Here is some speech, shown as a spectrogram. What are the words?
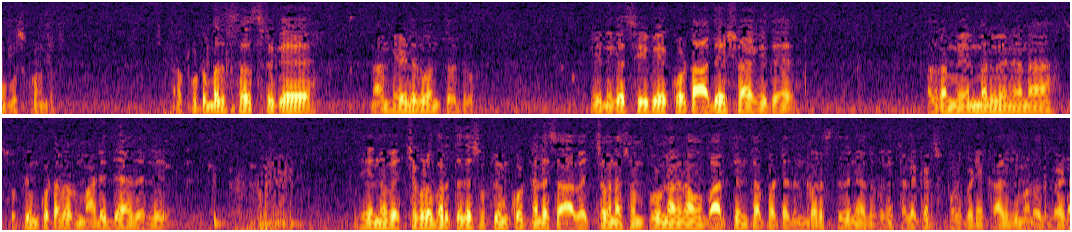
ಮುಗಿಸ್ಕೊಂಡು. ಆ ಕುಟುಂಬದ ಸದಸ್ಯರಿಗೆ ನಾನು ಹೇಳಿರುವಂಥದ್ದು, ಏನೀಗ ಸಿಬಿಐ ಕೋರ್ಟ್ ಆದೇಶ ಆಗಿದೆ, ಅದರ ಮೇಲ್ಮನವಿನ ಸುಪ್ರೀಂ ಕೋರ್ಟ್ ಅವರು ಮಾಡಿದ್ದೇ ಆದಲ್ಲಿ, ಇದೇನು ವೆಚ್ಚಗಳು ಬರ್ತದೆ ಸುಪ್ರೀಂ ಕೋರ್ಟ್ನಲ್ಲಿ ಆ ವೆಚ್ಚವನ್ನು ಸಂಪೂರ್ಣವಾಗಿ ನಾವು ಭಾರತೀಯ ಜನತಾ ಪಾರ್ಟಿ ಅದನ್ನು ಭರಿಸ್ತಿದ್ದೀನಿ, ಅದ್ರ ಬಗ್ಗೆ ತಲೆ ಕೆಡಿಸ್ಕೊಳ್ಬೇಡಿ, ಕಾಳಜಿ ಮಾಡೋದು ಬೇಡ.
